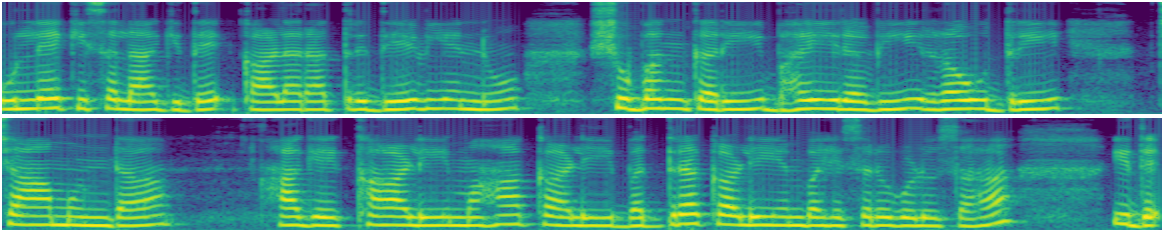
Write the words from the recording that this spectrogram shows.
ಉಲ್ಲೇಖಿಸಲಾಗಿದೆ. ಕಾಳರಾತ್ರಿ ದೇವಿಯನ್ನು ಶುಭಂಕರಿ, ಭೈರವಿ, ರೌದ್ರಿ, ಚಾಮುಂಡ, ಹಾಗೆ ಕಾಳಿ, ಮಹಾಕಾಳಿ, ಭದ್ರಕಾಳಿ ಎಂಬ ಹೆಸರುಗಳು ಸಹ ಇದೆ.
